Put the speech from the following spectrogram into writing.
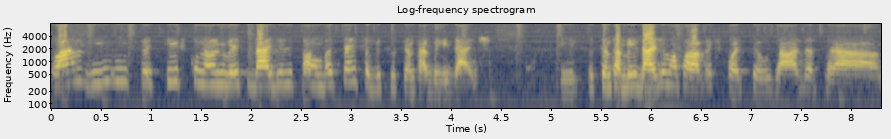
lá em específico na universidade eles falam bastante sobre sustentabilidade. E sustentabilidade é uma palavra que pode ser usada para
